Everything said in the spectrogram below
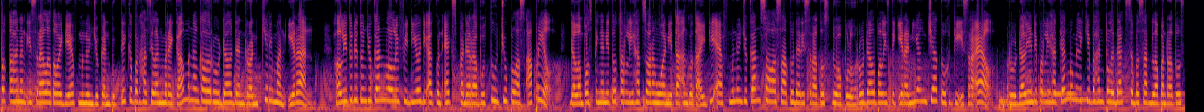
Pertahanan Israel atau IDF menunjukkan bukti keberhasilan mereka menangkal rudal dan drone kiriman Iran. Hal itu ditunjukkan melalui video di akun X pada Rabu 17 April. Dalam postingan itu terlihat seorang wanita anggota IDF menunjukkan salah satu dari 120 rudal balistik Iran yang jatuh di Israel. Rudal yang diperlihatkan memiliki bahan peledak sebesar 880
